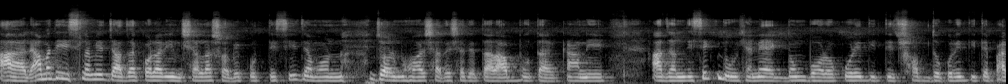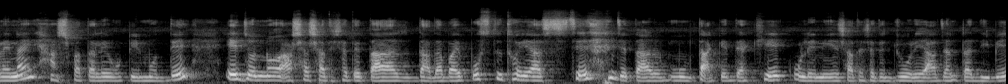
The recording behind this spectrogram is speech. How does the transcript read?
আর আমাদের ইসলামের যা যা করার ইনশাল্লাহ সবে করতেছি। যেমন জন্ম হওয়ার সাথে সাথে তার আব্বু তার কানে আজান দিছে, কিন্তু ওইখানে একদম বড় করে দিতে, শব্দ করে দিতে পারে নাই হাসপাতালে উটির মধ্যে। এই জন্য আসার সাথে সাথে তার দাদাবাই প্রস্তুত হয়ে আসছে যে তার তাকে দেখে কোলে নিয়ে সাথে সাথে জোরে আজানটা দিবে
